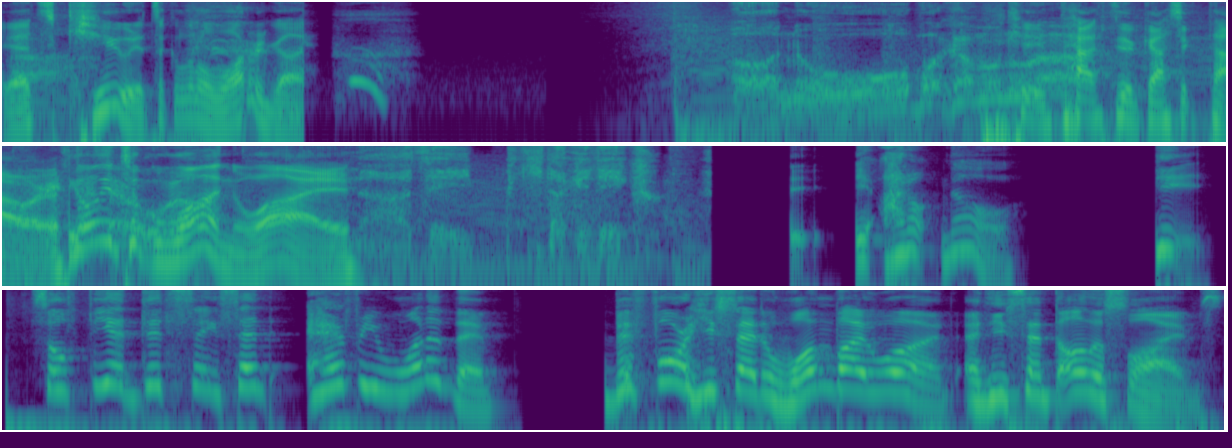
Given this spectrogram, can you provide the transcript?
Yeah, it's cute. It's like a little water gun. Okay, back to Akashic Tower. He only took one. Why? I don't know. He Sophia did say send every one of them. Before he said one by one, and he sent all the slimes.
